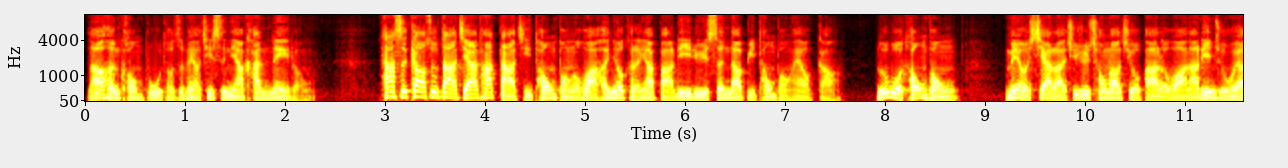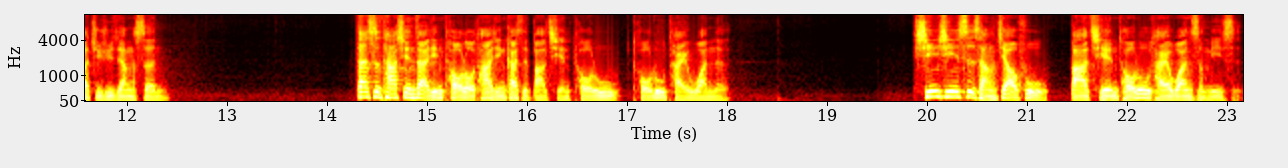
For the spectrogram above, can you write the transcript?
然后很恐怖。投资朋友，其实你要看内容，他是告诉大家，他打击通膨的话，很有可能要把利率升到比通膨还要高。如果通膨没有下来，继续冲到九趴的话，那联储会要继续这样升。但是他现在已经透露，他已经开始把钱投入投入台湾了。新兴市场教父把钱投入台湾什么意思？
